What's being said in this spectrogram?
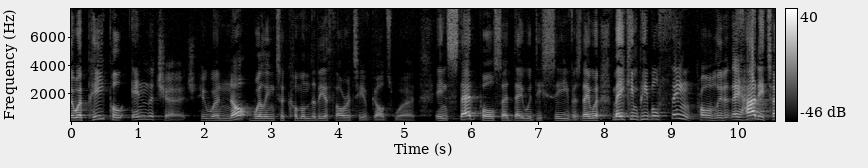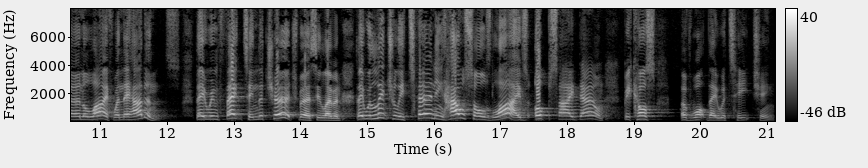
There were people in the church who were not willing to come under the authority of God's word. Instead, Paul said they were deceivers. They were making people think, probably, that they had eternal life when they hadn't. They were infecting the church, verse 11. They were literally turning households' lives upside down because of what they were teaching.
